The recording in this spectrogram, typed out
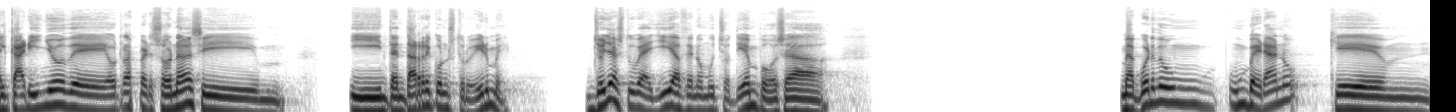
el cariño de otras personas y, intentar reconstruirme. Yo ya estuve allí hace no mucho tiempo, o sea... Me acuerdo un, un verano que mm,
